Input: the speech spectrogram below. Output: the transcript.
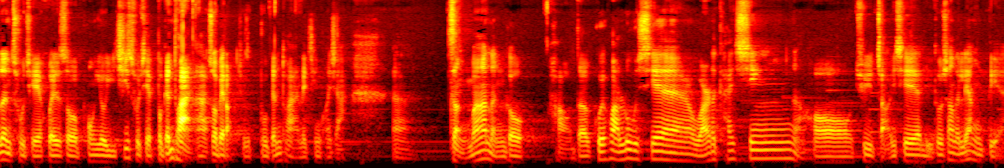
人出去，或者说朋友一起出去不跟团啊，说白了就是不跟团的情况下，呃，怎么能够好的规划路线，玩的开心，然后去找一些旅途上的亮点，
